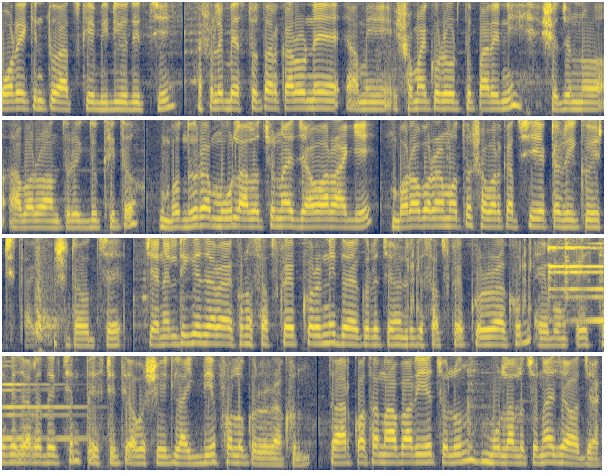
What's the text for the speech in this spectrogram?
পরে কিন্তু আজকে ভিডিও দিচ্ছি। আসলে ব্যস্ততার কারণে আমি সময় করে উঠতে পারিনি, সেজন্য আবারও আন্তরিক দুঃখিত। বন্ধুরা, মূল আলোচনায় যাওয়ার আগে বরাবরের মতো সবার কাছে একটা রিকোয়েস্ট থাকে। সেটা হচ্ছে চ্যানেলটিকে যারা এখনও সাবস্ক্রাইব করেনি দয়া করে চ্যানেলটিকে সাবস্ক্রাইব করে রাখুন এবং পেজ থেকে যারা দেখছেন, পেজটিতে অবশ্যই লাইক দিয়ে ফলো করে রাখুন। তো আর কথা না বাড়িয়ে চলুন, মূল আলোচনায় যাওয়া যাক।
